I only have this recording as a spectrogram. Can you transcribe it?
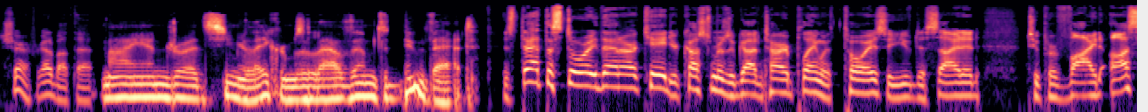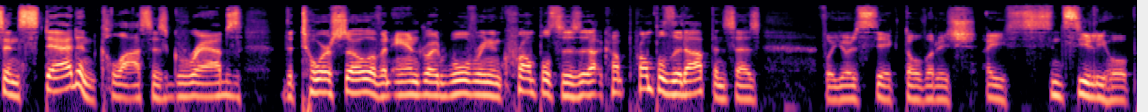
Sure, I forgot about that. My android simulacrums allow them to do that. Is that the story then, Arcade? Your customers have gotten tired playing with toys, so you've decided to provide us instead? And Colossus grabs the torso of an android Wolverine and crumples it up, uh, crumples it up and says, For your sake, Tovarish, I sincerely hope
